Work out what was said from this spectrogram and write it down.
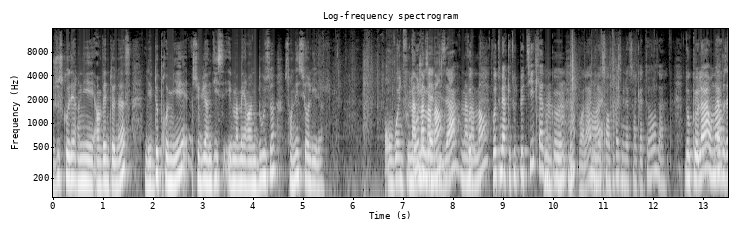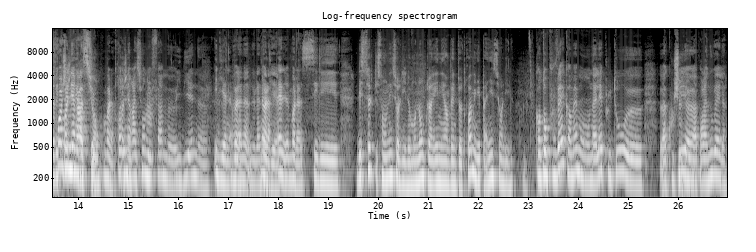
jusqu'au dernier en 29, les deux premiers, celui en 10 et ma mère en 12, sont nés sur l'île. On voit une photo, Ma- ma maman, Guizard. ma votre, maman. votre mère qui est toute petite, là, donc Mhm, euh, mhm. voilà, Ouais. 1913-1914. Donc euh, là, on a Là, vous avez trois, trois générations. générations. Voilà, trois trois générations de femmes euh, iliennes euh, Ilienne, de, voilà. la, de la Voilà, Nadière. elle- voilà, c'est les, les seuls qui sont nés sur l'île. Mon oncle est né en 23, mais il n'est pas né sur l'île. Quand on pouvait, quand même, on allait plutôt accoucher Mhm. euh, à Port-la-Nouvelle.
